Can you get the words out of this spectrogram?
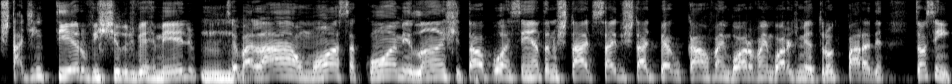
O estádio inteiro vestido de vermelho. Uhum. Você vai lá, almoça, come, lanche e tal. Porra, você entra no estádio, sai do estádio, pega o carro, vai embora, vai embora de metrô que para dentro. Então, assim,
